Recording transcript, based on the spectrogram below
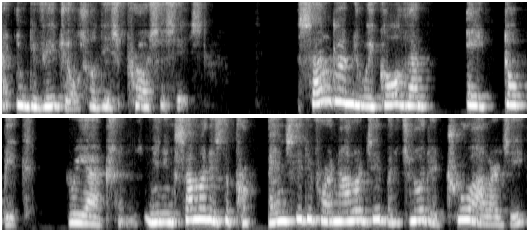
uh, individuals or these processes? Sometimes we call them atopic reactions, meaning someone has the propensity for an allergy, but it's not a true allergy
